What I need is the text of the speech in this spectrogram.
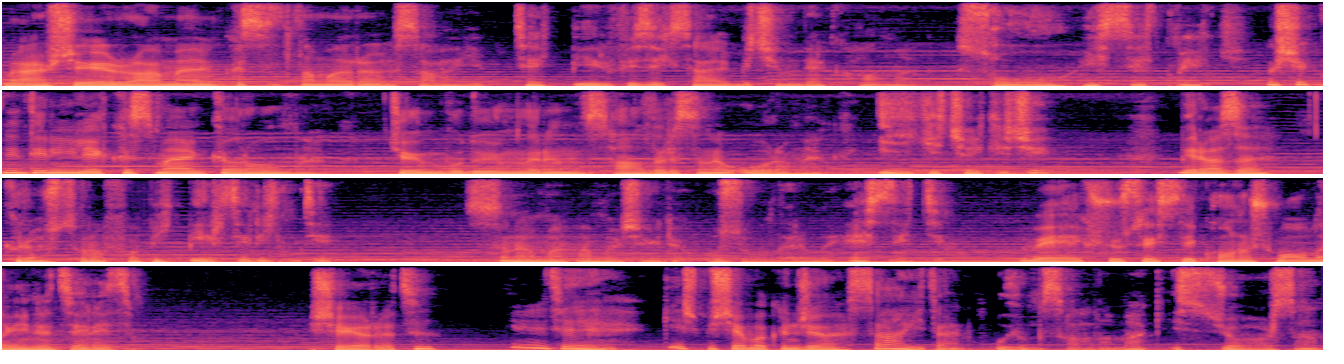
Her şeye rağmen kısıtlamalara sahip tek bir fiziksel biçimde kalmak, soğuğu hissetmek, ışık nedeniyle kısmen kör olmak, tüm bu duyumların saldırısına uğramak ilgi çekici, biraz da klostrofobik bir derinti. Sınama amacıyla uzuvlarımı esnettim ve şu sesli konuşma olayını denedim. İşe yaradı. Yine de geçmişe bakınca sahiden uyum sağlamak istiyorsam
